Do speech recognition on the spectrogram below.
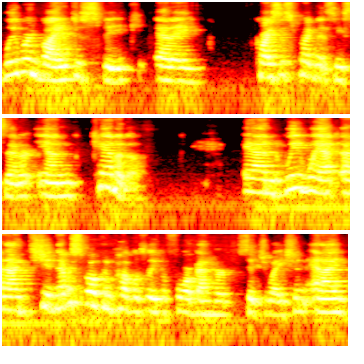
we were invited to speak at a crisis pregnancy center in Canada and we went and I she had never spoken publicly before about her situation and I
